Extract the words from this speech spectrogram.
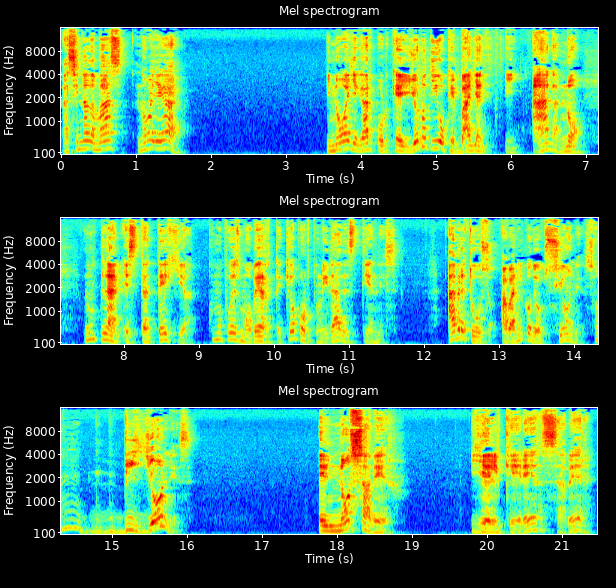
Así nada más no va a llegar. Y no va a llegar porque yo no digo que vayan y hagan, no. Un plan, estrategia, ¿Cómo puedes moverte? ¿Qué oportunidades tienes? Abre tu abanico de opciones. Son billones. El no saber y el querer saber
